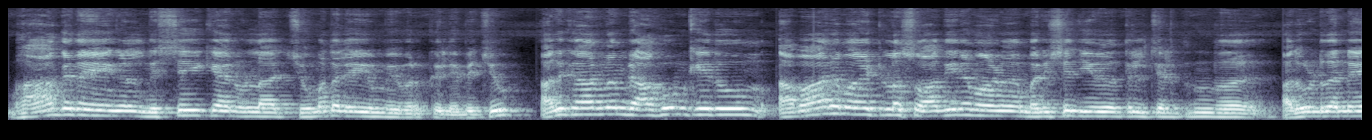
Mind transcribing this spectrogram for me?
ഭാഗതയങ്ങൾ നിശ്ചയിക്കാനുള്ള ചുമതലയും ഇവർക്ക് ലഭിച്ചു. അത് കാരണം രാഹുവും കേതുവും അപാരമായിട്ടുള്ള സ്വാധീനമാണ് മനുഷ്യ ജീവിതത്തിൽ ചെലുത്തുന്നത്. അതുകൊണ്ട് തന്നെ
